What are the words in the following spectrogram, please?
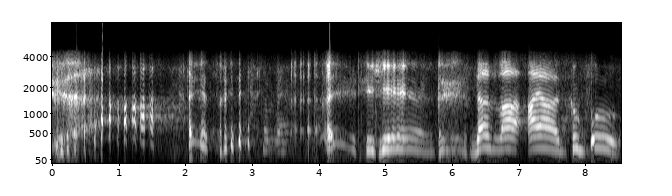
yeah, das war Eier Kung Fu.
